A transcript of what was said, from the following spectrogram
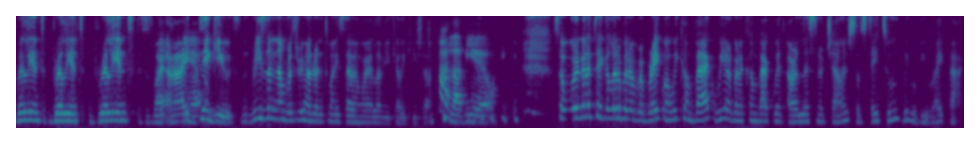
Brilliant, brilliant, brilliant. This is why Thank I you. dig you. It's reason number 327 why I love you, Kelly Keisha. I love you. so we're going to take a little bit of a break. When we come back, we are going to come back with our listener challenge. So stay tuned. We will be right back.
